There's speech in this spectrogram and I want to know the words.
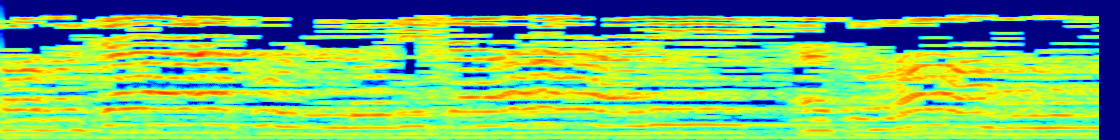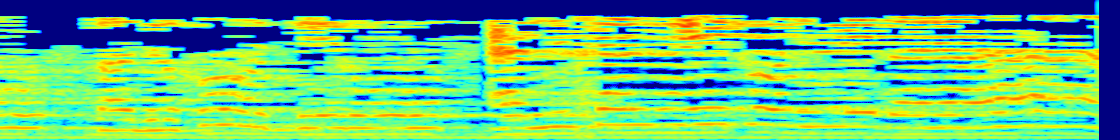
فارتاع كل لساني أتراهم قد خدروا عن سمع كل بيان.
